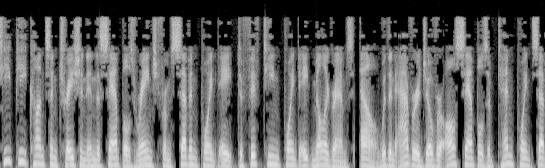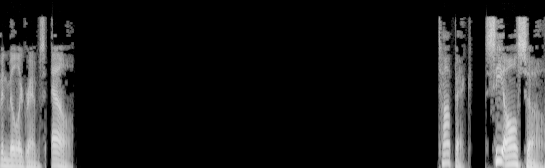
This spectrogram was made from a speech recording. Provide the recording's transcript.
TP concentration in the samples ranged from 7.8 to 15.8 mg, L with an average over all samples of 10.7 mg, L. See also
